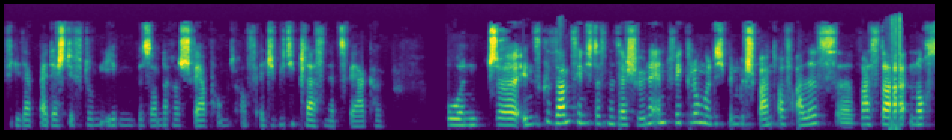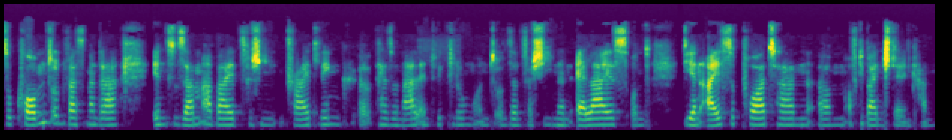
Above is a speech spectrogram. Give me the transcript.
wie gesagt bei der Stiftung eben besonderer Schwerpunkt auf LGBT-Plus-Netzwerke. Und äh, insgesamt finde ich das eine sehr schöne Entwicklung und ich bin gespannt auf alles, äh, was da noch so kommt und was man da in Zusammenarbeit zwischen PrideLink, äh, Personalentwicklung und unseren verschiedenen Allies und DNI-Supportern ähm, auf die Beine stellen kann.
